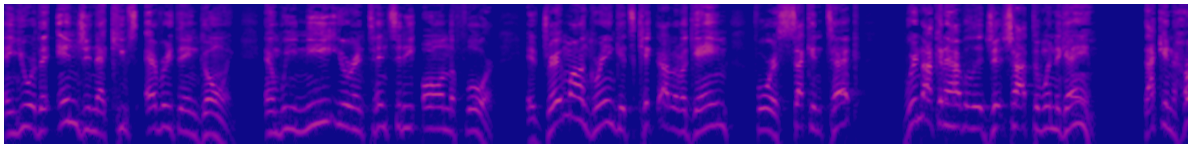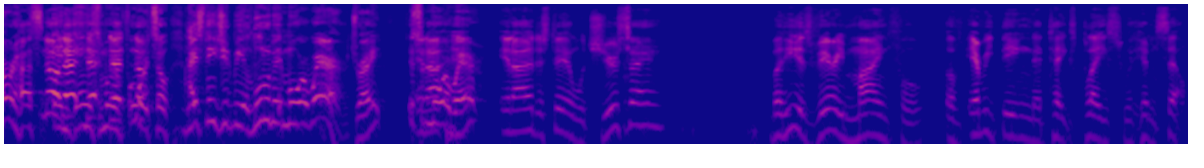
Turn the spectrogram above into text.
and you are the engine that keeps everything going. And we need your intensity on the floor. If Draymond Green gets kicked out of a game for a second tech, we're not going to have a legit shot to win the game. That can hurt us No, in that- games that- moving that- no. forward. so I just need you to be a little bit more aware, Dre. Just And more I, aware. And I understand what you're saying, but he is very mindful of everything that takes place with himself.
